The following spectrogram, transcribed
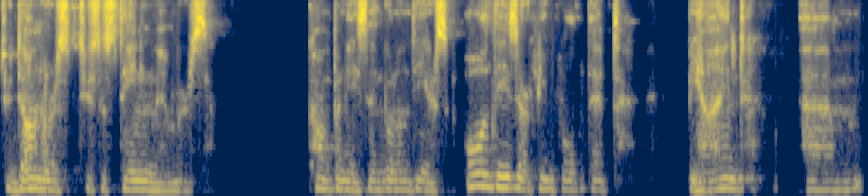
to donors to sustaining members, companies and volunteers. All these are people that behind um,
